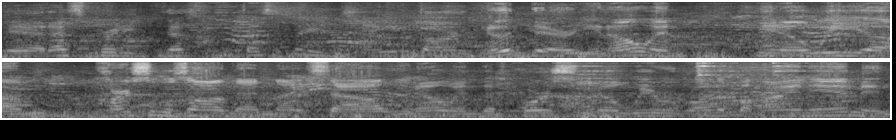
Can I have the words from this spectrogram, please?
Yeah, that's pretty. That's that's pretty darn good there, you know. And you know, we um, Carson was on that night, Sal. You know, and of course, you know, we were running behind him, and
